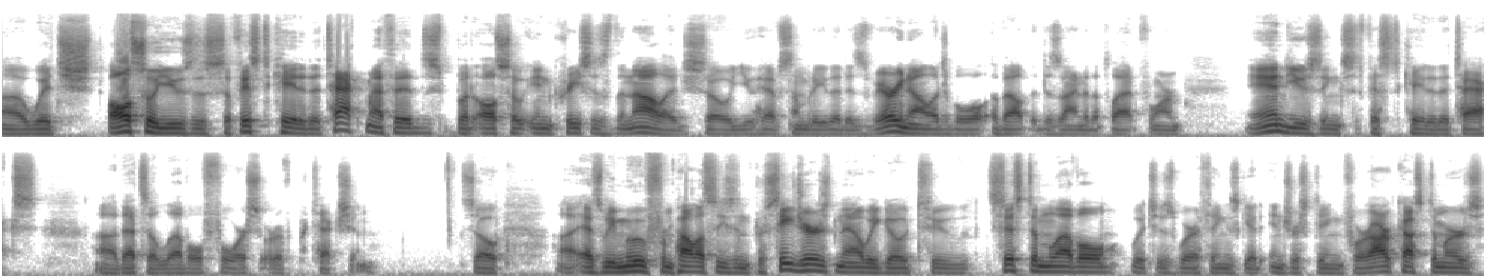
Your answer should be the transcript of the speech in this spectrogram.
uh, which also uses sophisticated attack methods, but also increases the knowledge. So you have somebody that is very knowledgeable about the design of the platform and using sophisticated attacks. Uh, that's a level four sort of protection. So uh, as we move from policies and procedures, now we go to system level, which is where things get interesting for our customers,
